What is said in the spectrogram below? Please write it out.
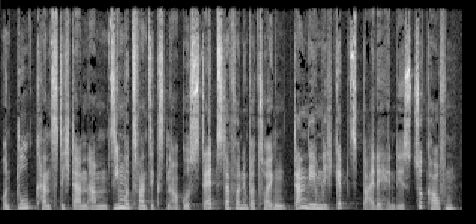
und du kannst dich dann am 27. August selbst davon überzeugen. Dann nämlich gibt's beide Handys zu kaufen.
